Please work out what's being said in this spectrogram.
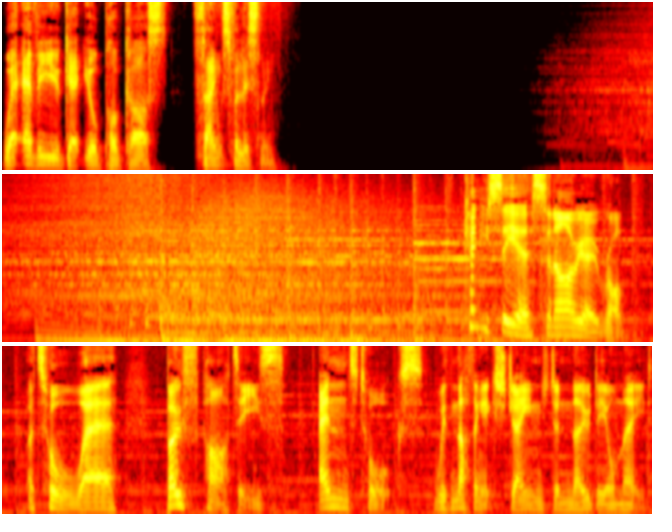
wherever you get your podcasts. Thanks for listening. Can you see a scenario, Rob, at all, where both parties end talks with nothing exchanged and no deal made?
